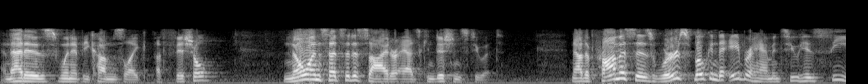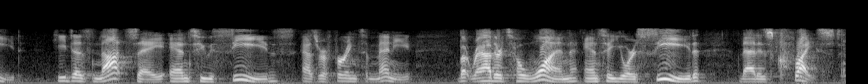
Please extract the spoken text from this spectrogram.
and that is when it becomes like official, no one sets it aside or adds conditions to it. Now the promises were spoken to Abraham and to his seed. He does not say, and to seeds, as referring to many, but rather to one, and to your seed, that is Christ.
